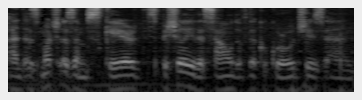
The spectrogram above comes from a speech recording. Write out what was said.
and as much as I'm scared, especially the sound of the cockroaches and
